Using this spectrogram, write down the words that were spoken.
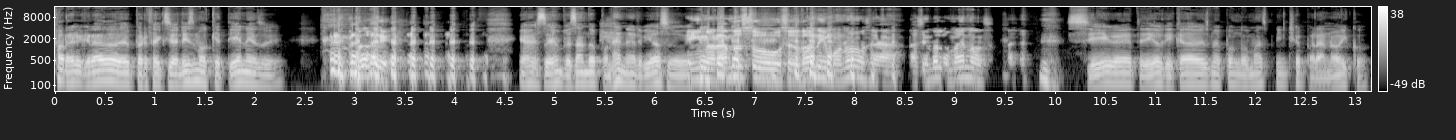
Por el grado de perfeccionismo que tienes, güey. Ya me estoy empezando a poner nervioso, güey. Ignorando su seudónimo, ¿no? O sea, haciéndolo menos. Sí, güey, te digo que cada vez me pongo más pinche paranoico.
